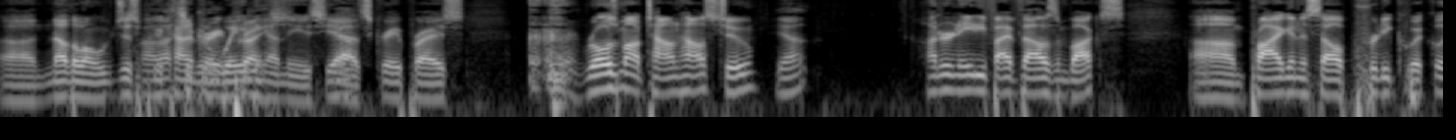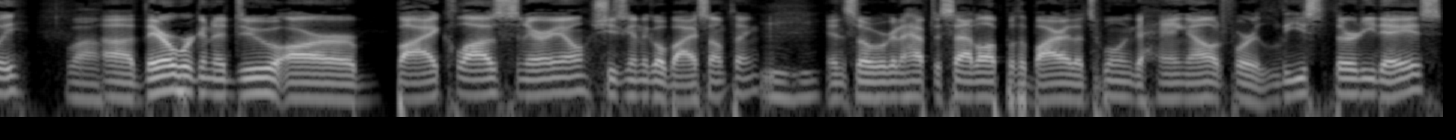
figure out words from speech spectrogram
Uh, another one we've just Wow, been kind of been waiting price. on these. Yeah, Yeah. it's a great price. Rosemount Townhouse too, Yeah. hundred eighty five thousand bucks. Um, probably going to sell pretty quickly. Wow. Uh, there, we're going to do our buy clause scenario. She's going to go buy something, and so we're going to have to saddle up with a buyer that's willing to hang out for at least thirty days.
